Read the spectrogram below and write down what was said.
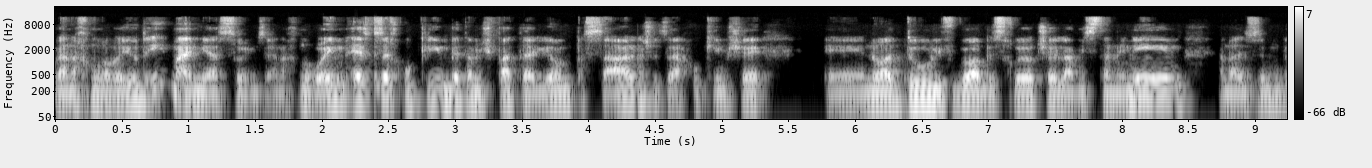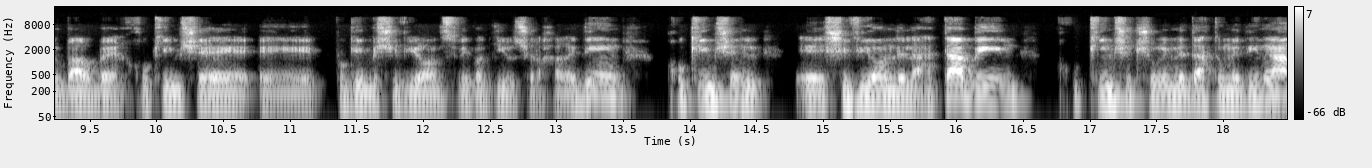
ואנחנו הרי יודעים מה הם יעשו עם זה, אנחנו רואים איזה חוקים בית המשפט העליון פסל, שזה החוקים שנועדו לפגוע בזכויות של המסתננים, זה מדובר בחוקים שפוגעים בשוויון סביב הגיוס של החרדים, חוקים של אה, שוויון ללהט"בים, חוקים שקשורים לדת ומדינה,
